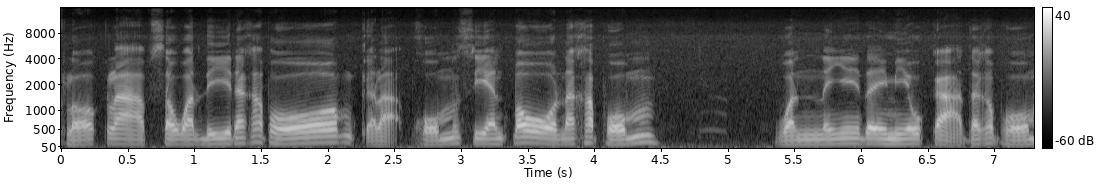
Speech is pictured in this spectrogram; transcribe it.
ขอกราบสวัสดีนะครับผมกระผมเซียนโป้นะครับผม วันนี้ได้มีโอกาสนะครับผม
